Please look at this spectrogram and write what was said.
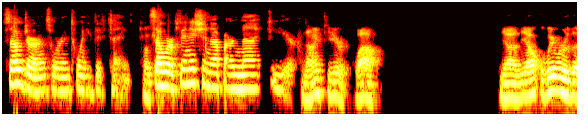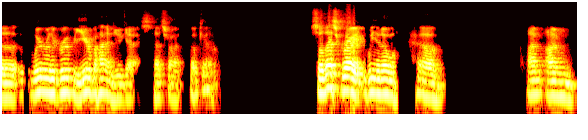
sojourns were in 2015. Okay. So we're finishing up our ninth year. Ninth year. Wow. Yeah, yeah. We were the we were the group a year behind you guys. That's right. Okay. So that's great. We, you know, um, I'm I'm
